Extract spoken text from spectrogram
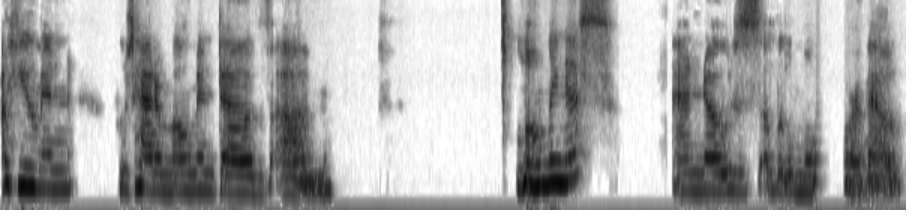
a human, who's had a moment of um, loneliness and knows a little more about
